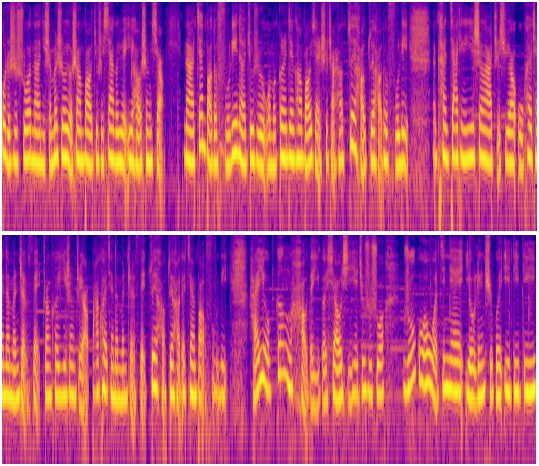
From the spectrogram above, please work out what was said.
或者是说呢你什么时候有上报，就是下个月一号生效。那健保的福利呢，就是我们个人健康保险市场上最好最好的福利。那看家庭医生啊，只需要五块钱的门诊费；专科医生只要八块钱的门诊费，最好最好的健保福利。还有更好的一个消息，也就是说，如果我今年有领取过 EDD，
